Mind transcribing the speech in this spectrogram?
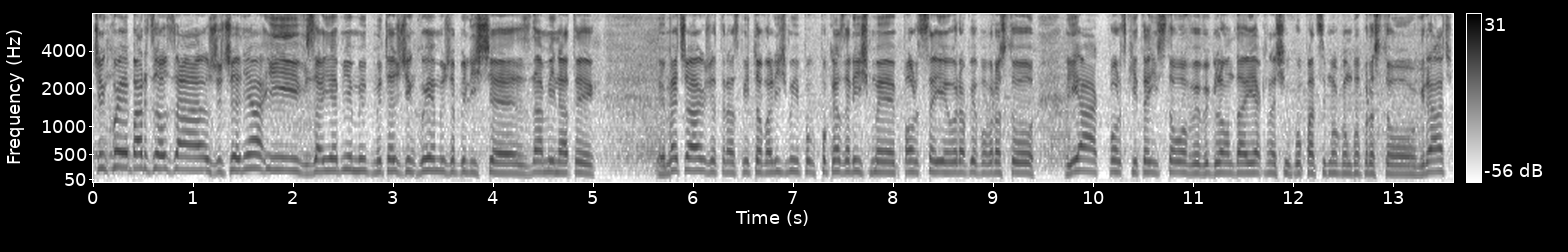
Dziękuję bardzo za życzenia i wzajemnie my, my też dziękujemy, że byliście z nami na tych meczach, że transmitowaliśmy i po- pokazaliśmy Polsce i Europie po prostu jak polski tenis stołowy wygląda, jak nasi chłopacy mogą po prostu grać.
